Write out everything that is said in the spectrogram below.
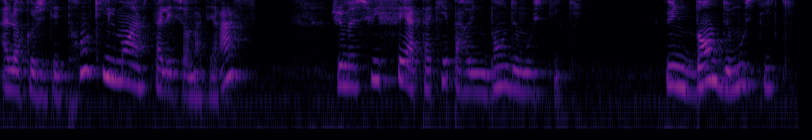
alors que j'étais tranquillement installée sur ma terrasse, je me suis fait attaquer par une bande de moustiques. Une bande de moustiques.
